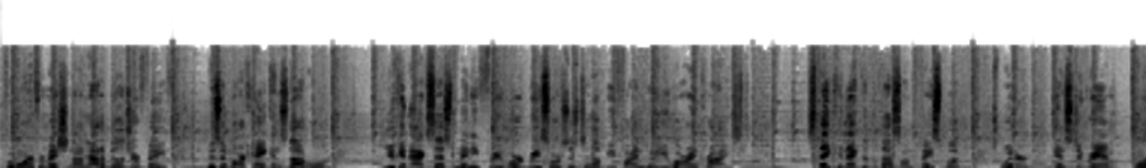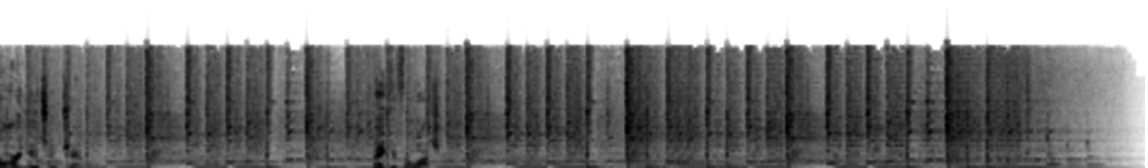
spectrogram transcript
For more information on how to build your faith, visit markhankins.org. You can access many free word resources to help you find who you are in Christ. Stay connected with us on Facebook, Twitter, Instagram, or our YouTube channel. Thank you for watching.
